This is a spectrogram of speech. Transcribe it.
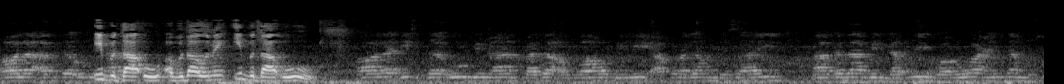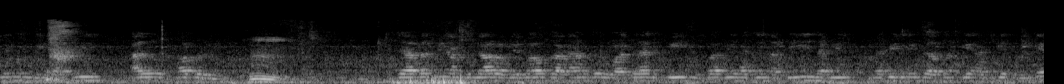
قال ابدا ابداؤ نہیں ابداؤ قال ابدأوا بما بدأ الله به أخرجه النسائي هكذا باللفظ وهو عند مسلم بلفظ القبر. ہم، جابر بن عبد الله رضي الله تعالى عنه سے روایت ہے صفات حج نبی نبی نبی کریم صلی اللہ علیہ وسلم کے حج کے طریقے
